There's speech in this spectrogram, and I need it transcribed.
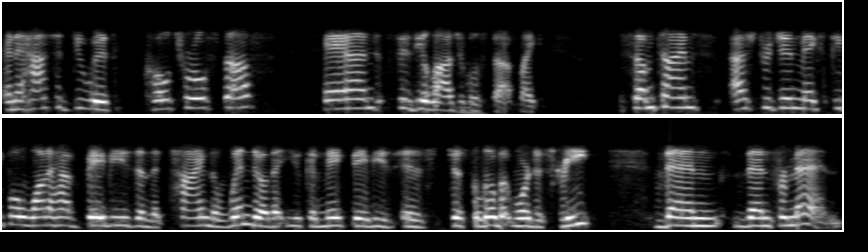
And it has to do with cultural stuff and physiological stuff. Like sometimes estrogen makes people want to have babies, and the time, the window that you can make babies is just a little bit more discreet than than for men.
